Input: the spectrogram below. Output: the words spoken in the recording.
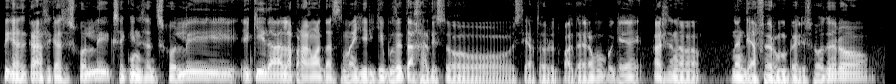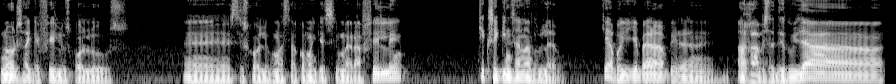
Πήγα, γράφηκα στη σχολή, ξεκίνησα τη σχολή. Εκεί είδα άλλα πράγματα στη μαγειρική που δεν τα είχα δει στο εστιατόριο του πατέρα μου. Και άρχισα να, να ενδιαφέρομαι περισσότερο. Γνώρισα και φίλους πολλούς ε, στη σχολή που είμαστε ακόμα και σήμερα φίλοι. Και ξεκίνησα να δουλεύω. Και από εκεί και πέρα πήρε, αγάπησα τη δουλειά,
